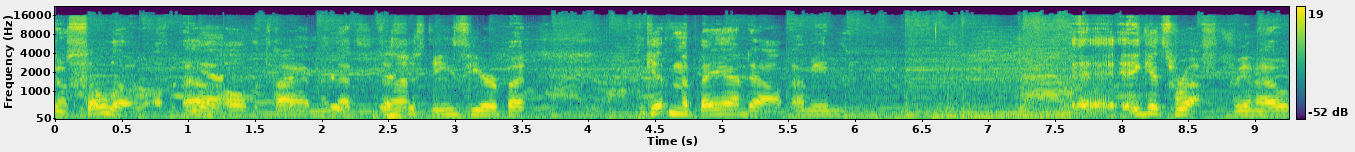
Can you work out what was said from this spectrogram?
know, solo uh, Yeah. all the time, and that's that's Yeah. just easier. But getting the band out, I mean, it, it gets rough, you know.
